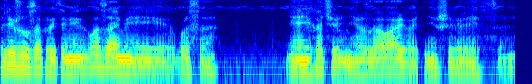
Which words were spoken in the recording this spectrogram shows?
лежу с закрытыми глазами и просто я не хочу ни разговаривать, ни шевелиться.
